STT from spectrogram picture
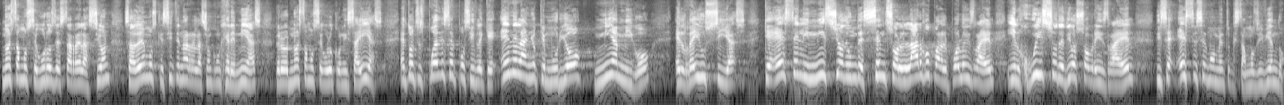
No estamos seguros de esta relación. Sabemos que sí tiene una relación con Jeremías, pero no estamos seguros con Isaías. Entonces puede ser posible que en el año que murió mi amigo, el rey Usías, que es el inicio de un descenso largo para el pueblo de Israel y el juicio de Dios sobre Israel, dice, este es el momento que estamos viviendo.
